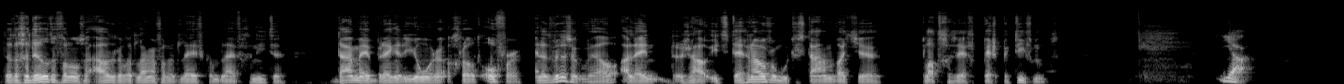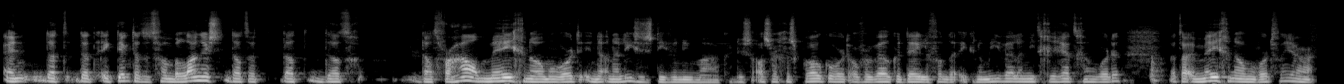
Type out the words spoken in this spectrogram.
dat een gedeelte van onze ouderen wat langer van het leven kan blijven genieten. Daarmee brengen de jongeren een groot offer. En dat willen ze ook wel, alleen er zou iets tegenover moeten staan wat je plat gezegd perspectief noemt. Ja, en dat, dat, ik denk dat het van belang is dat, het, dat, dat dat verhaal meegenomen wordt in de analyses die we nu maken. Dus als er gesproken wordt over welke delen van de economie wel en niet gered gaan worden, dat daarin meegenomen wordt van ja,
